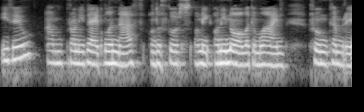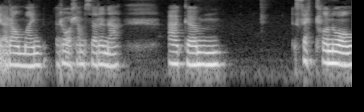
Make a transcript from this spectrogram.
i fyw am bron i ddeg mlynedd, ond wrth gwrs o'n i on i nôl ag ymlaen rhwng Cymru a'r Almain yr holl amser yna. Ac um, setlo nôl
